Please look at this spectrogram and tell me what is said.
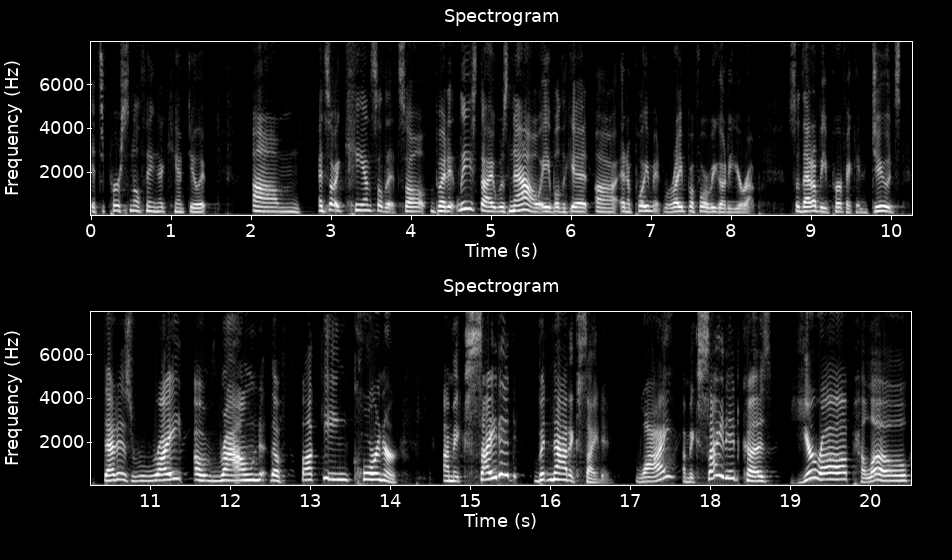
It's a personal thing. I can't do it. Um, and so I canceled it. So, but at least I was now able to get uh, an appointment right before we go to Europe. So that'll be perfect. And dudes, that is right around the fucking corner. I'm excited, but not excited. Why? I'm excited because Europe, hello,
